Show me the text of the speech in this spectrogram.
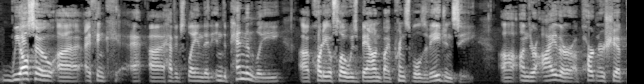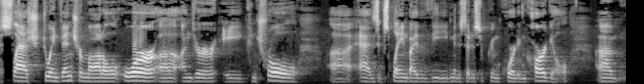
we also, uh, I think, uh, have explained that independently, uh, CardioFlow was bound by principles of agency. under either a partnership slash joint venture model or under a control uh, as explained by the Minnesota Supreme Court in Cargill. Um,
